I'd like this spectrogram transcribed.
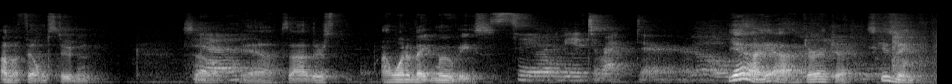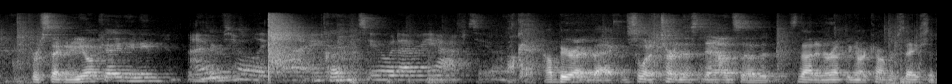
I'm a film student. So, Yeah. yeah, so there's, I want to make movies. So you want to be a director. Yeah, yeah, director. Excuse me for a second. Are you okay? Do you need I'm totally fine. Okay. Do whatever you have to. Okay, I'll be right back. I just want to turn this down so that it's not interrupting our conversation.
